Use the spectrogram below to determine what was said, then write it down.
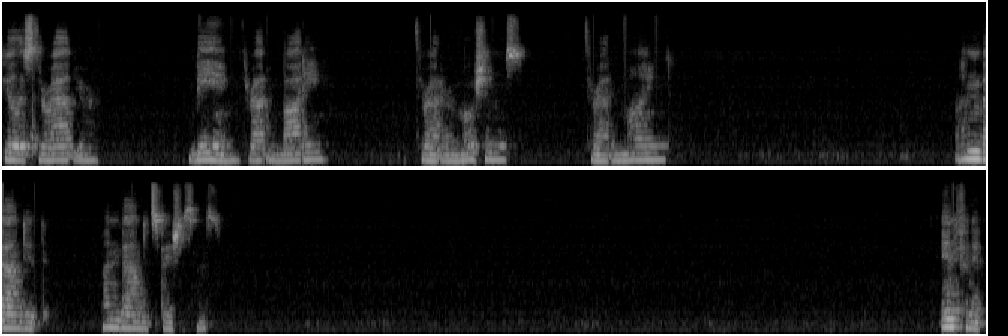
Feel this throughout your being, throughout your body, throughout your emotions, throughout your mind. Unbounded, unbounded spaciousness. Infinite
